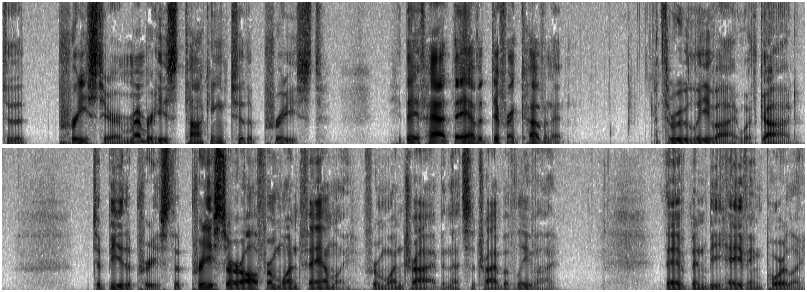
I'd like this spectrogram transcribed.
to the priest here. Remember, he's talking to the priest. They've had they have a different covenant through Levi with God to be the priest. The priests are all from one family, from one tribe, and that's the tribe of Levi. They have been behaving poorly,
